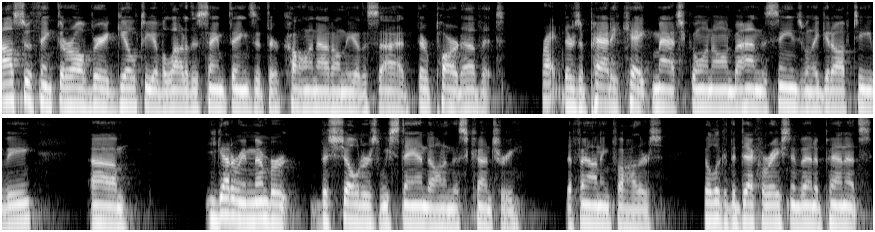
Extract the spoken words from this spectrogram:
I also think they're all very guilty of a lot of the same things that they're calling out on the other side. They're part of it. Right. There's a patty cake match going on behind the scenes when they get off TV. Um, you got to remember the shoulders we stand on in this country, the founding fathers. Go look at the Declaration of Independence.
